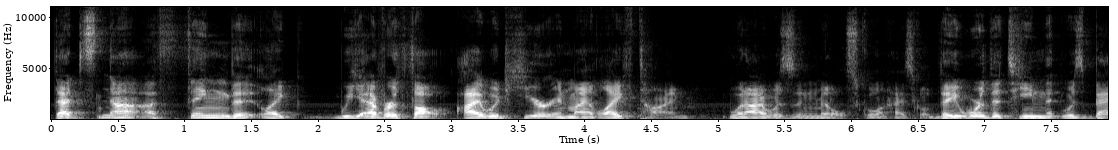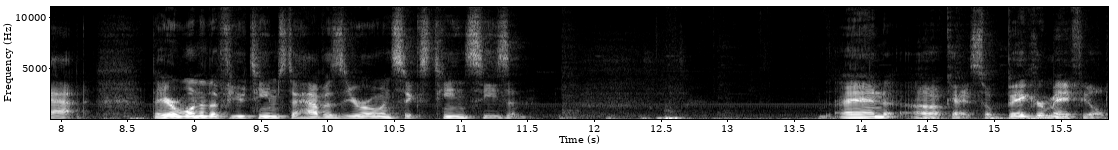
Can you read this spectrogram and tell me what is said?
That's not a thing that like we ever thought I would hear in my lifetime when I was in middle school and high school. They were the team that was bad. They are one of the few teams to have a 0 and 16 season. And okay, so Baker Mayfield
